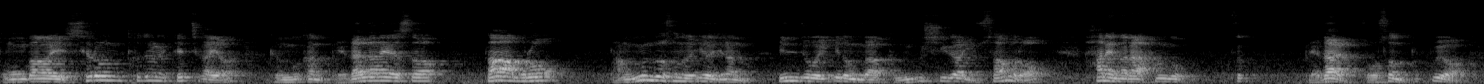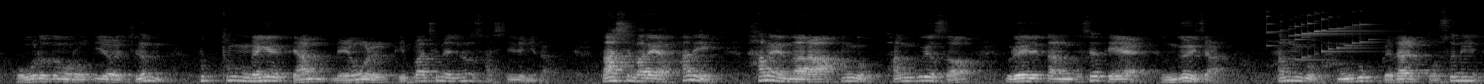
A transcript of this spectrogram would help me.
동방의 새로운 터전을 개척하여 건국한 배달나라에서 다음으로 당군조선으로 이어지는 민족의 이동과 건국 시가 유사하므로 한해 나라 한국 즉 배달, 조선, 북부여, 고구려 등으로 이어지는 국통명에 대한 내용을 뒷받침해주는 사실입니다. 다시 말해 한이 하나의 나라 한국, 한국에서 의뢰됐다는 것에 대해 근거이자 한국, 한국 배달 조선이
